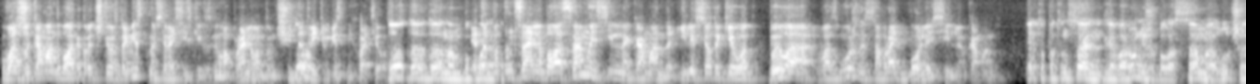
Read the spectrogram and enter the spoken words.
у вас же команда была, которая четвертое место на всероссийских заняла, правильно? Вам там чуть-чуть Да. до третьего места не хватило. Да, да, да, нам буквально... Это потенциально была самая сильная команда? Или все-таки вот была возможность собрать более сильную команду? Это потенциально для Воронежа была самая лучшая,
